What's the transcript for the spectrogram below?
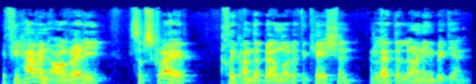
If you haven't already, subscribe, click on the bell notification, and let the learning begin.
